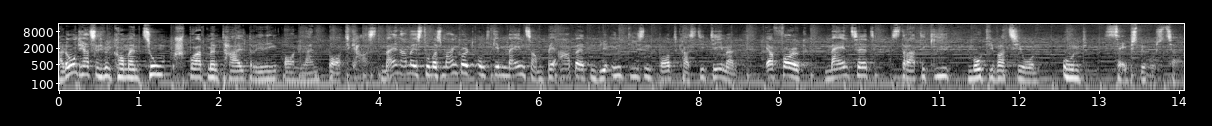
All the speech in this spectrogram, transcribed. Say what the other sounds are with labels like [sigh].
Hallo und herzlich willkommen zum Sportmentaltraining Online Podcast. Mein Name ist Thomas Mangold und gemeinsam bearbeiten wir in diesem Podcast die Themen Erfolg, Mindset, Strategie, Motivation und Selbstbewusstsein.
